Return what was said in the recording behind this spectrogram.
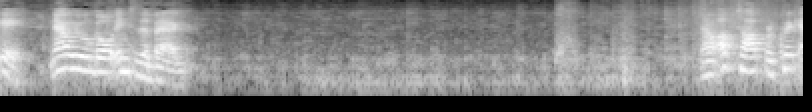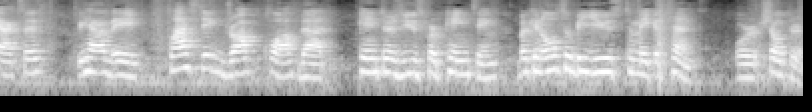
Okay, now we will go into the bag. Now up top for quick access, we have a plastic drop cloth that painters use for painting, but can also be used to make a tent or shelter.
